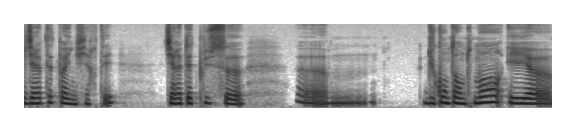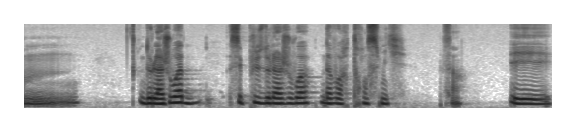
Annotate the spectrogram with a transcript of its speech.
Je dirais peut-être pas une fierté, je dirais peut-être plus euh, du contentement et de la joie. C'est plus de la joie d'avoir transmis ça. Et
